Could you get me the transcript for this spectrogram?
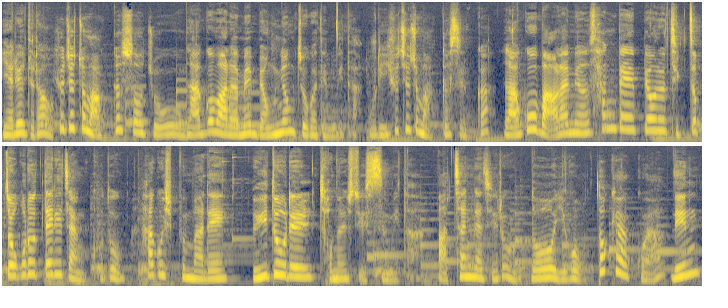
예를 들어, 휴지 좀 아껴 써줘. 라고 말하면 명령조가 됩니다. 우리 휴지 좀 아껴 쓸까? 라고 말하면 상대의 뼈를 직접적으로 때리지 않고도 하고 싶은 말에 의도를 전할 수 있습니다. 마찬가지로 너 이거 어떻게 할 거야? 는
